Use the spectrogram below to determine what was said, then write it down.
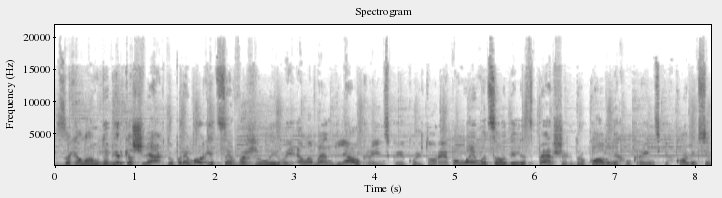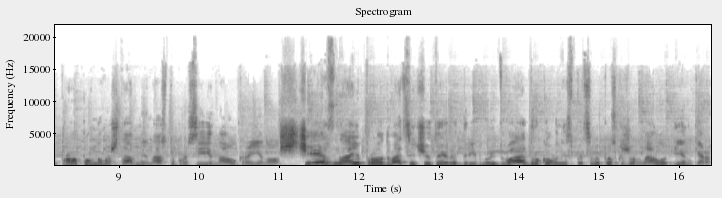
Загалом добірка шлях до перемоги це важливий елемент для української культури. По-моєму, це один із перших друкованих українських коміксів про повномасштабний наступ Росії на Україну. Ще знає про 24 дріб 02, друкований спецвипуск журналу Інкер.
